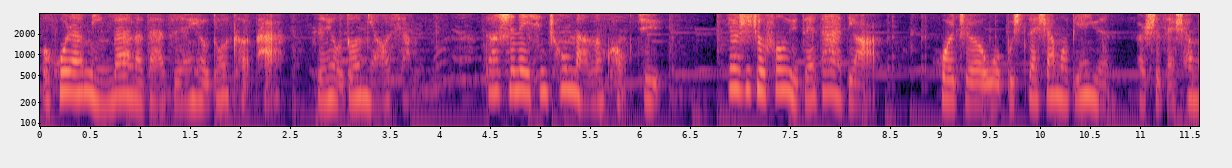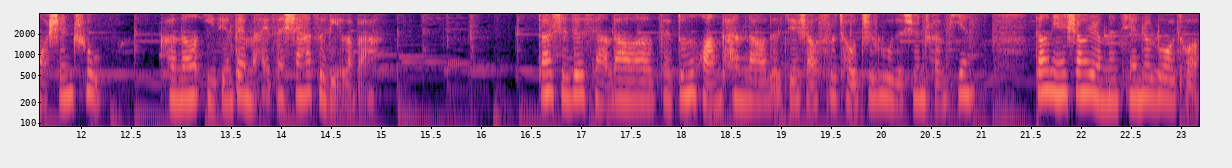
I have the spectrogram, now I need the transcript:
我忽然明白了大自然有多可怕，人有多渺小。当时内心充满了恐惧，要是这风雨再大点儿。或者我不是在沙漠边缘，而是在沙漠深处，可能已经被埋在沙子里了吧。当时就想到了在敦煌看到的介绍丝绸之路的宣传片，当年商人们牵着骆驼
